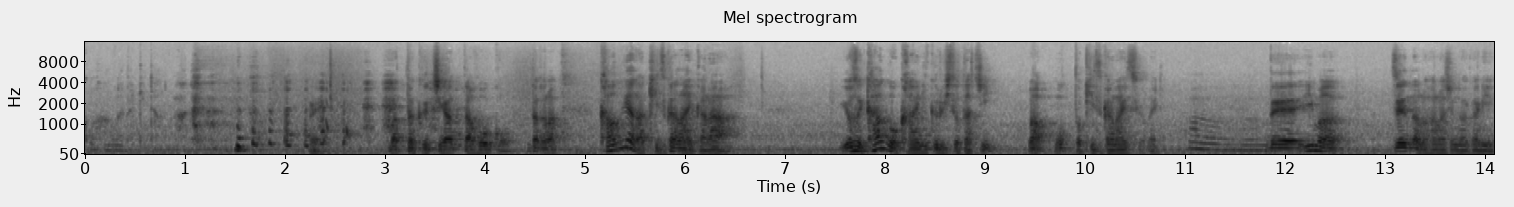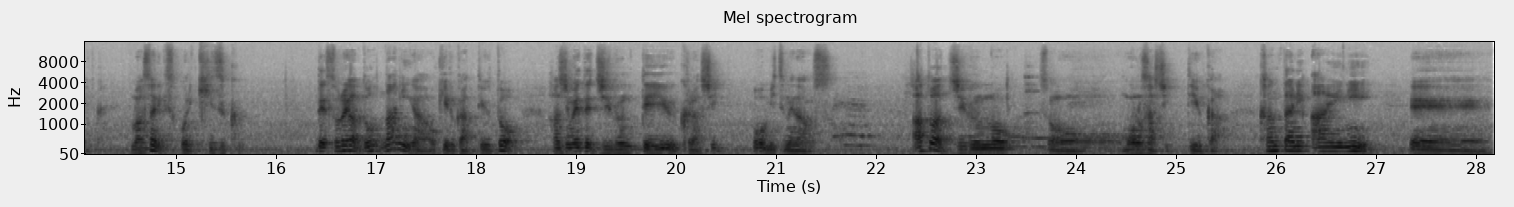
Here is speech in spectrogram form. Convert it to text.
ご飯が炊けたええ全く違った方向。だから家具屋が気づかないから要するに家具を買いに来る人たちはもっと気づかないですよね。うん。で今全裸の話の中にまさにそこに気づく。でそれがど何が起きるかっていうと初めて自分っていう暮らしを見つめ直す。あとは自分のその物差しっていうか簡単に安易に、え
